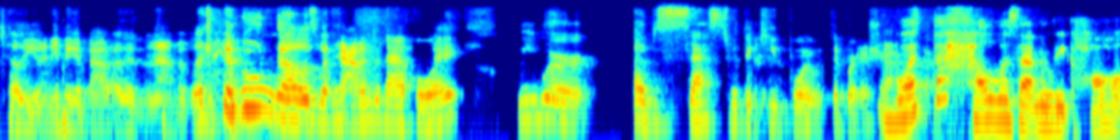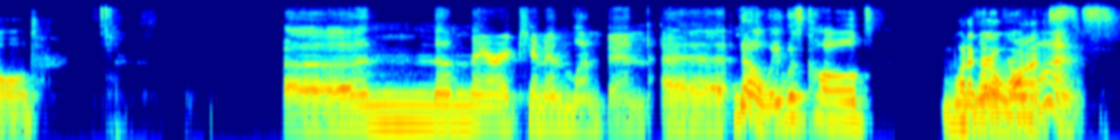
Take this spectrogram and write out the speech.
tell you anything about other than that movie. Like, who knows what happened to that boy? We were obsessed with the cute boy with the British accent. What the hell was that movie called? An American in London. Uh, no, it was called What a girl, wants.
